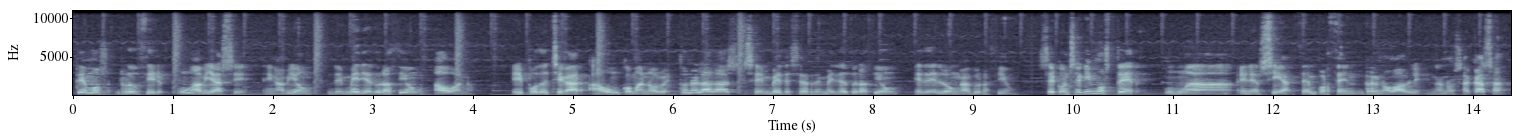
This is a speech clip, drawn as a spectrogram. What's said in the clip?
temos reducir unha viaxe en avión de media duración ao ano e pode chegar a 1,9 toneladas se en vez de ser de media duración é de longa duración. Se conseguimos ter unha enerxía 100% renovable na nosa casa,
